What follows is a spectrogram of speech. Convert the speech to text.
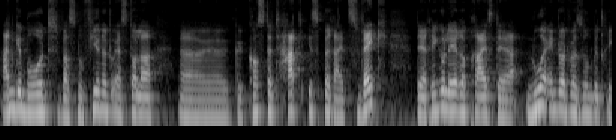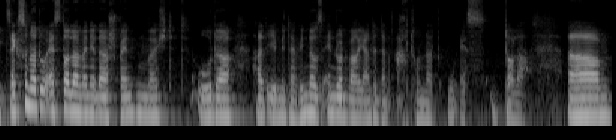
Angebot, was nur 400 US-Dollar äh, gekostet hat, ist bereits weg. Der reguläre Preis der nur Android-Version beträgt 600 US-Dollar, wenn ihr da spenden möchtet. Oder halt eben mit der Windows-Android-Variante dann 800 US-Dollar. Ähm,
